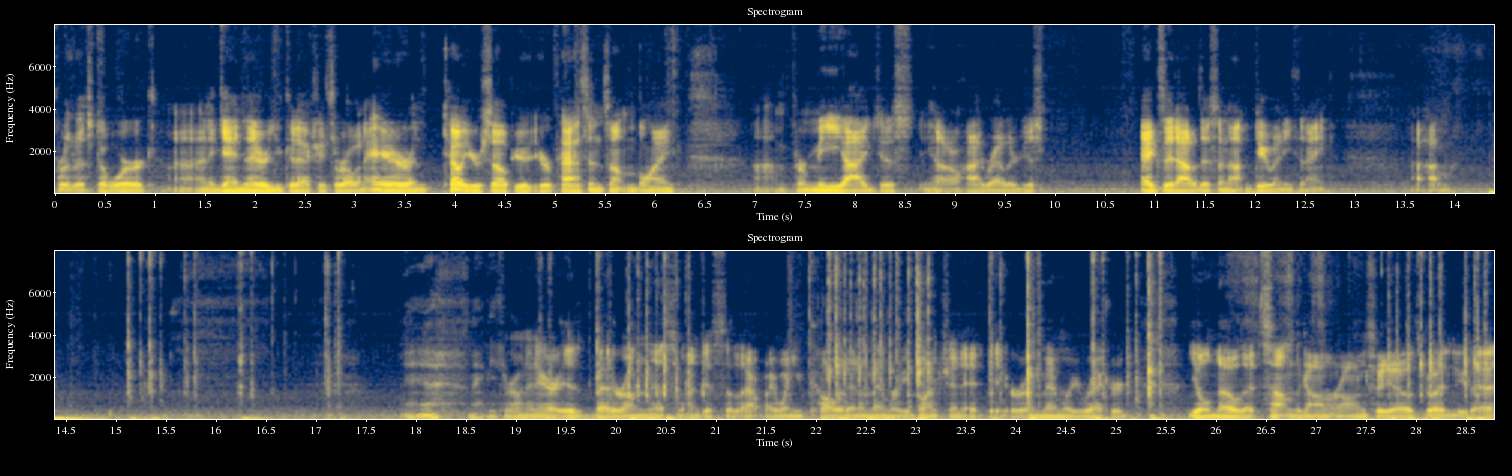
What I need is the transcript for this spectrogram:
for this to work. Uh, and again, there you could actually throw an error and tell yourself you're, you're passing something blank. Um, for me, I just, you know, I'd rather just exit out of this and not do anything. Um, yeah, maybe throwing an error is better on this one, just so that way when you call it in a memory function it, it or a memory record, you'll know that something's gone wrong. So yeah, let's go ahead and do that.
